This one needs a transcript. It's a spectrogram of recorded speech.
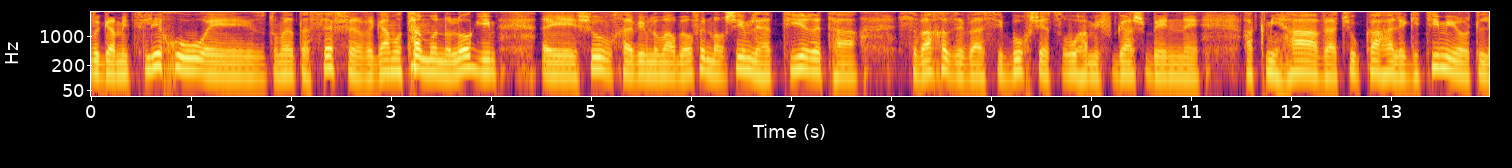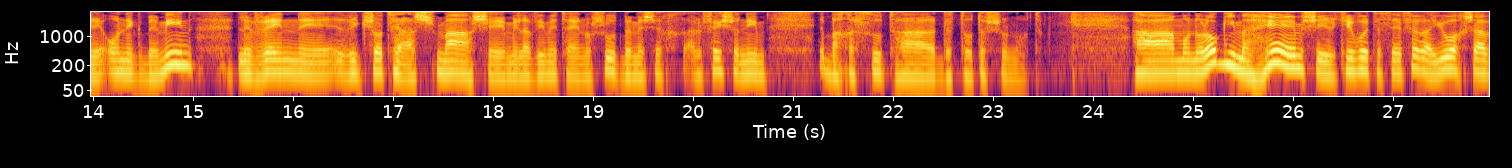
וגם הצליחו, אה, זאת אומרת, הספר וגם אותם מונולוגים, אה, שוב, חייבים לומר באופן מרשים, להתיר את הסבך הזה והסיבוך שיצרו המפגש בין הכמיהה והתשוקה הלגיטימיות לעונג במין, לבין רגשות האשמה שמלווים את האנושות במשך אלפי שנים בחסות הדתות השונות. המונולוגים ההם שהרכיבו את הספר היו עכשיו,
